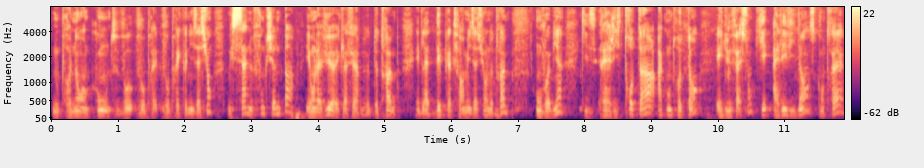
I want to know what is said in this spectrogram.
nous prenons en compte vos, préconisations, mais ça ne fonctionne pas. Et on l'a vu avec l'affaire de, Trump et de la déplatformisation de Trump. On voit bien qu'ils réagissent trop tard, à contre-temps, et d'une façon qui est à l'évidence contraire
